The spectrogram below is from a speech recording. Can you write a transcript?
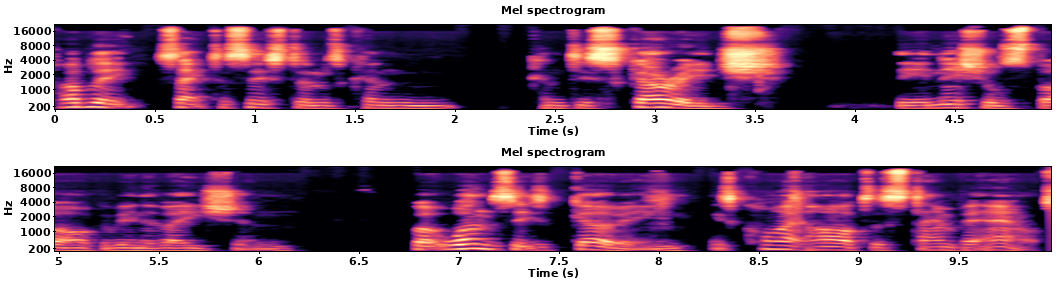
public sector systems can, can discourage the initial spark of innovation, but once it's going, it's quite hard to stamp it out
